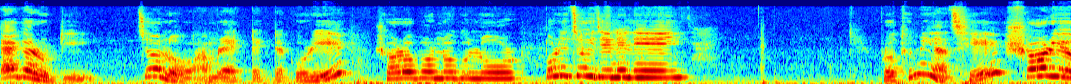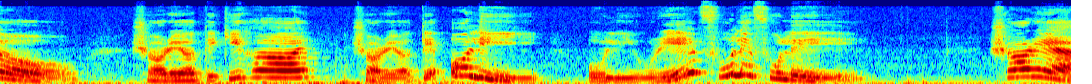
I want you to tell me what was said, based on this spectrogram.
এগারোটি। চলো আমরা একটা একটা করে স্বরবর্ণগুলোর পরিচয় জেনে নেই। প্রথমে আছে স্বরেয়। স্বরেয়তে কি হয়? স্বরেয়তে অলি। অলি উড়ে ফুলে ফুলে। সরেয়া,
